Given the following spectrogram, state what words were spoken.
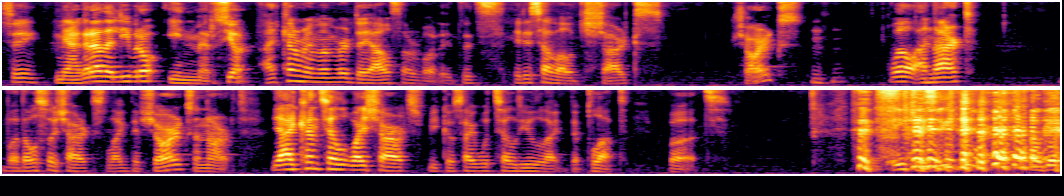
Sí. Me agrada el libro Inmersión. I can't remember the author, but it, it's it is about sharks. Sharks? hmm Well, an art, but also sharks, like the. Sharks and art. Yeah, I can't tell why sharks because I would tell you like the plot, but. Interesting. okay.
